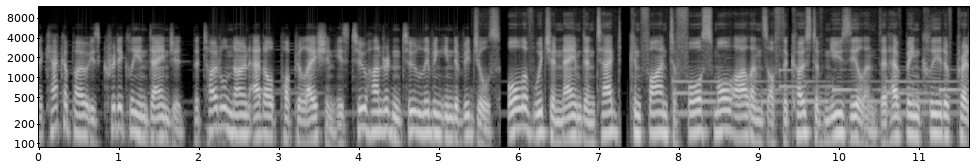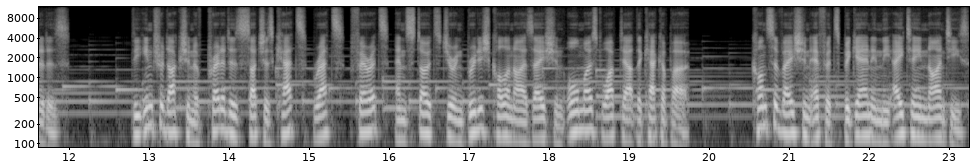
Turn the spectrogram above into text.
The kakapo is critically endangered. The total known adult population is 202 living individuals, all of which are named and tagged, confined to four small islands off the coast of New Zealand that have been cleared of predators. The introduction of predators such as cats, rats, ferrets, and stoats during British colonisation almost wiped out the kakapo. Conservation efforts began in the 1890s,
